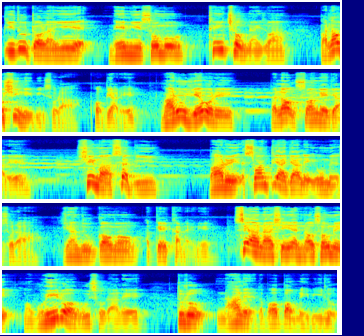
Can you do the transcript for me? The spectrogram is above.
ပြည်သူတော်လှန်ရေးရဲ့နေမြေစိုးမိုးထိန်းချုပ်နိုင်စွမ်းဘလောက်ရှိနေပြီဆိုတာဖော်ပြတယ်ငါတို့ရဲဘော်တွေဘလောက်စွမ်းခဲ့ကြတယ်ရှေ့မှာဆက်ပြီးဘာတွေအစွမ်းပြကြလိမ့်ဦးမယ်ဆိုတာရန်သူကောင်းကောင်းအကဲခတ်နိုင်တယ်စစ်အာဏာရှင်ရဲ့နောက်ဆုံးနေ့မဝေးတော့ဘူးဆိုတာလေသူတို့နားလေသဘောပေါက်နေပြီလို့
